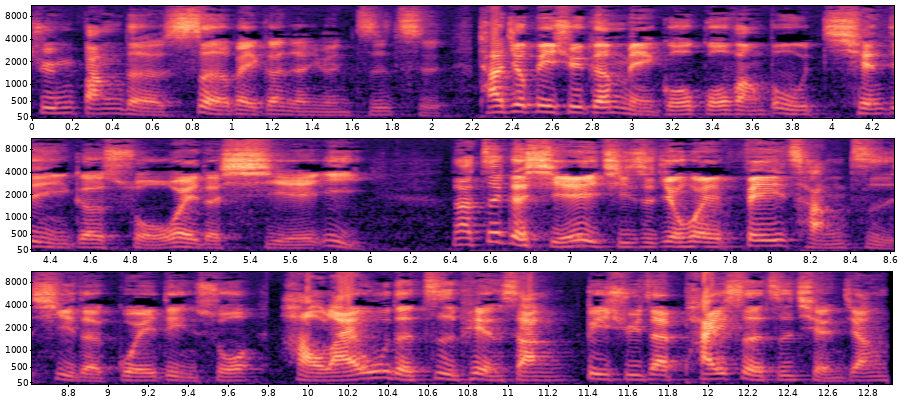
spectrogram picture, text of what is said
军方的设备跟人员支持，它就必须跟美国国防部签订一个所谓的协议。那这个协议其实就会非常仔细的规定说，好莱坞的制片商必须在拍摄之前将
